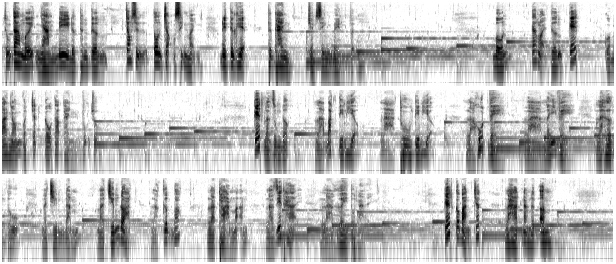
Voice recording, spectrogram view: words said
chúng ta mới nhàm đi được thân tướng trong sự tôn trọng sinh mệnh để thực hiện, thực hành chuyển sinh bền vững. 4. Các loại tướng kết của ba nhóm vật chất cấu tạo thành vũ trụ. Kết là rung động, là bắt tín hiệu, là thu tín hiệu, là hút về, là lấy về, là hưởng thụ, là chìm đắm, là chiếm đoạt, là cướp bóc, là thỏa mãn, là giết hại, là gây tổn hại. Kết có bản chất là hạt năng lượng âm.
